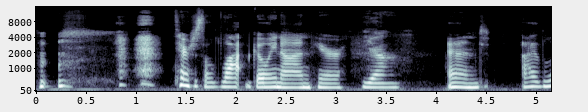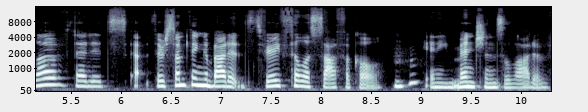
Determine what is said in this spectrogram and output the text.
there's a lot going on here. Yeah. And I love that it's, there's something about it, it's very philosophical. Mhm. And he mentions a lot of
